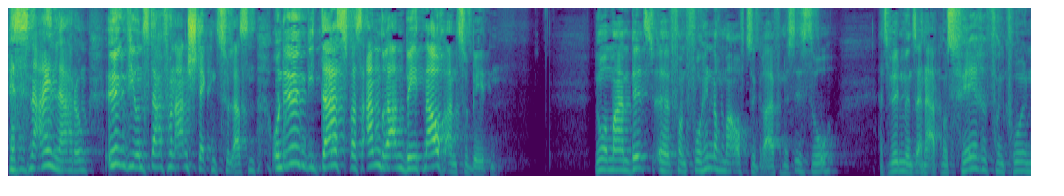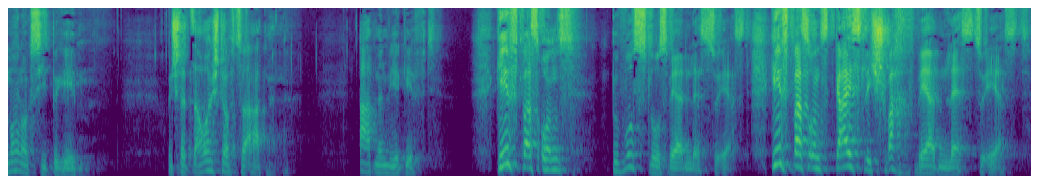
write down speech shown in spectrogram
Es ist eine Einladung, irgendwie uns davon anstecken zu lassen und irgendwie das, was andere anbeten, auch anzubeten. Nur um mein Bild äh, von vorhin nochmal aufzugreifen, es ist so, als würden wir uns eine Atmosphäre von Kohlenmonoxid begeben. Und statt Sauerstoff zu atmen, atmen wir Gift. Gift, was uns bewusstlos werden lässt zuerst. Gift, was uns geistlich schwach werden lässt zuerst.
